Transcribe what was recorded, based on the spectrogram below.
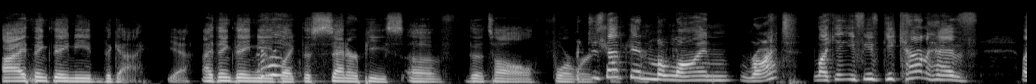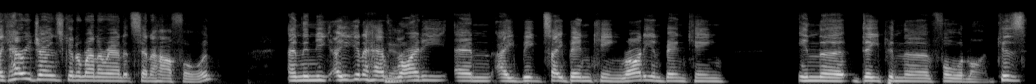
I think they need the guy. Yeah, I think they need really? like the centerpiece of the tall forward. But does structure. that then malign right? Like if you you can't have like Harry Jones going to run around at center half forward, and then you, are you going to have yeah. Righty and a big say Ben King, Righty and Ben King in the deep in the forward line because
